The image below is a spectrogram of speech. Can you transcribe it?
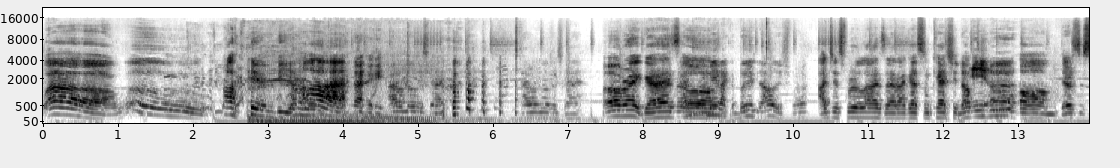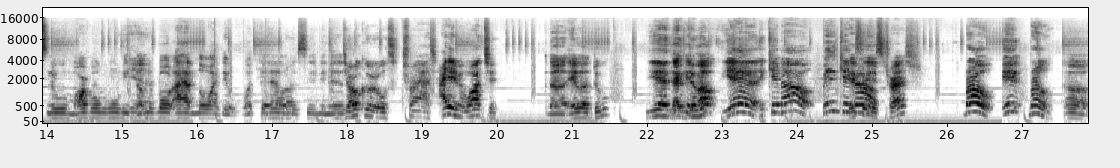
Wow! Whoa! I am behind. I don't know this guy. I don't know this guy. All right, guys. I know he um, made like a billion dollars, bro. I just realized that I got some catching up to do. uh, um, there's this new Marvel movie, Yeah. Thunderbolt. I have no idea what the hell this even is. Joker was trash. I didn't even watch it. The Ayla Duke. Yeah, That the- came the- out? Yeah, it came out. Ben came They say out, it's trash. bro. It, bro, Uh,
